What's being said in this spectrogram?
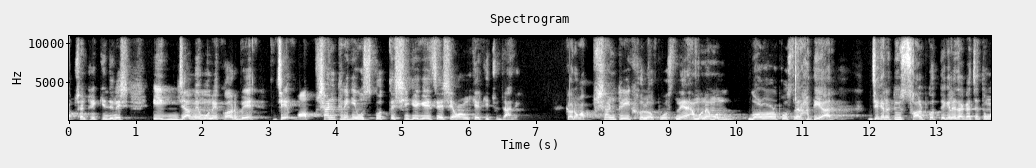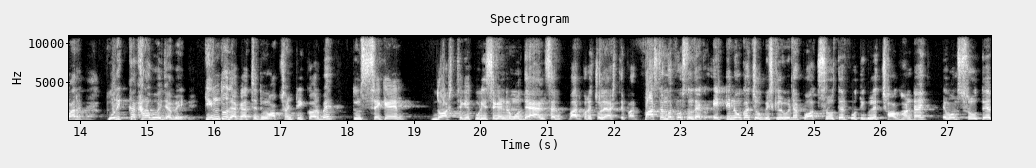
অপশন ট্রিক কি জিনিস? এক্সামে মনে করবে যে অপশন ট্রিক ইউজ করতে শিখে গেছে, সে অঙ্কের কিছু জানে। কারণ অপশন ট্রিক হলো প্রশ্নের এমন এমন বড় বড় প্রশ্নের হাতিয়ার, যেখানে তুমি সলভ করতে গেলে দেখা যাচ্ছে তোমার পরীক্ষা খারাপ হয়ে যাবে, কিন্তু দেখা যাচ্ছে তুমি অপশন ট্রিক করবে, তুমি সেকেন্ড দশ থেকে কুড়ি সেকেন্ডের মধ্যে অ্যান্সার বার করে চলে আসতে পারবে। পাঁচ নম্বর প্রশ্ন, দেখো, একটি নৌকা চব্বিশ কিলোমিটার পথ, স্রোতের প্রতিকূলে ছ ঘন্টায় এবং স্রোতের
